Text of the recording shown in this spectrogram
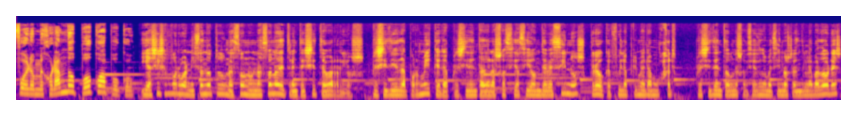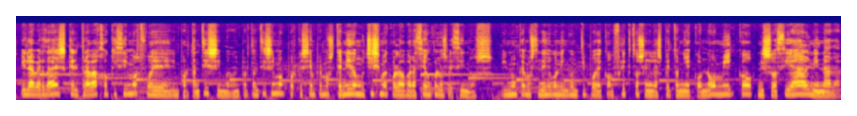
fueron mejorando poco a poco. Y así se fue organizando toda una zona, una zona de 37 barrios, presidida por mí, que era presidenta de la Asociación de Vecinos. Creo que fui la primera mujer presidenta de una asociación de vecinos en lavadores y la verdad es que el trabajo que hicimos fue importantísimo, importantísimo porque siempre hemos tenido muchísima colaboración con los vecinos y nunca hemos tenido ningún tipo de conflictos en el aspecto ni económico, ni social, ni nada.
